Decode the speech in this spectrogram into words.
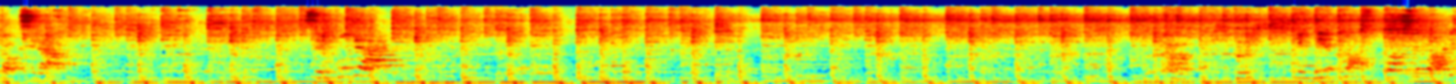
box it out. Simple jab. Give me a cross, cross your body.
